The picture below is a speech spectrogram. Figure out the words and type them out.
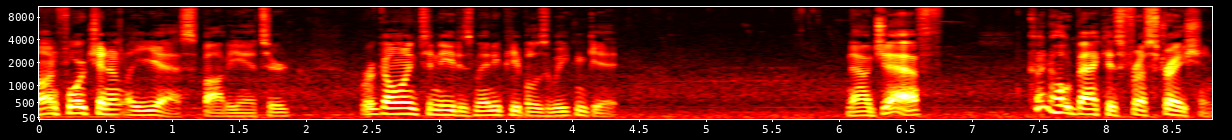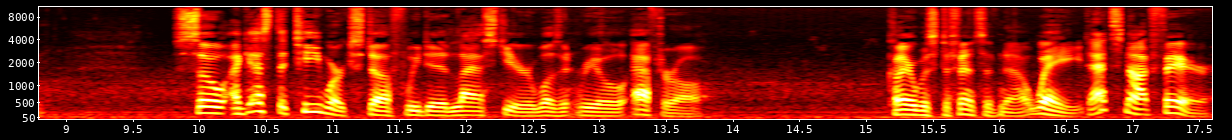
Unfortunately, yes, Bobby answered we're going to need as many people as we can get. Now, Jeff couldn't hold back his frustration. So, I guess the teamwork stuff we did last year wasn't real after all. Claire was defensive now. Wait, that's not fair.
